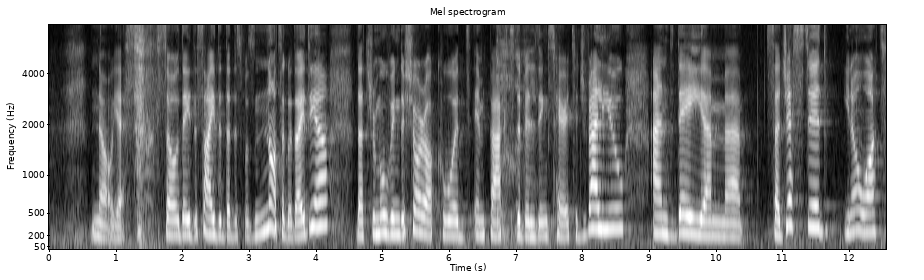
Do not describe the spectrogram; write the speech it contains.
no, yes. So they decided that this was not a good idea, that removing the xorok would impact the building's heritage value, and they um, uh, suggested, you know what,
